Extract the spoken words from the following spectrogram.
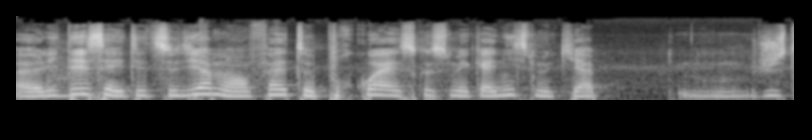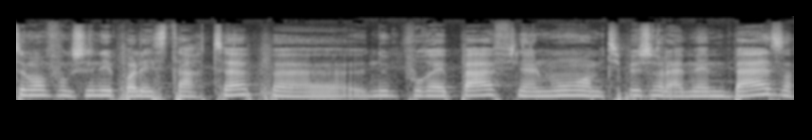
L'idée, ça a été de se dire, mais en fait, pourquoi est-ce que ce mécanisme qui a justement fonctionner pour les startups euh, ne pourrait pas finalement un petit peu sur la même base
